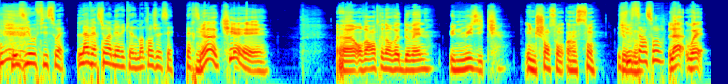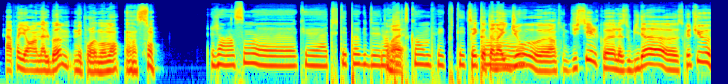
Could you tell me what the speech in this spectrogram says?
Mais The Office, ouais. La version américaine. Maintenant, je sais. Merci. Ok. Euh, on va rentrer dans votre domaine. Une musique, une chanson, un son. Juste vous- un son. Là, ouais, après, il y aura un album, mais pour le moment, un son. Genre un son euh, que à toute époque de n'importe Ouais. quand on peut écouter. Tu sais, temps, Eye euh, Joe, euh, un truc du style, quoi. La Zoubida, euh, ce que tu veux.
